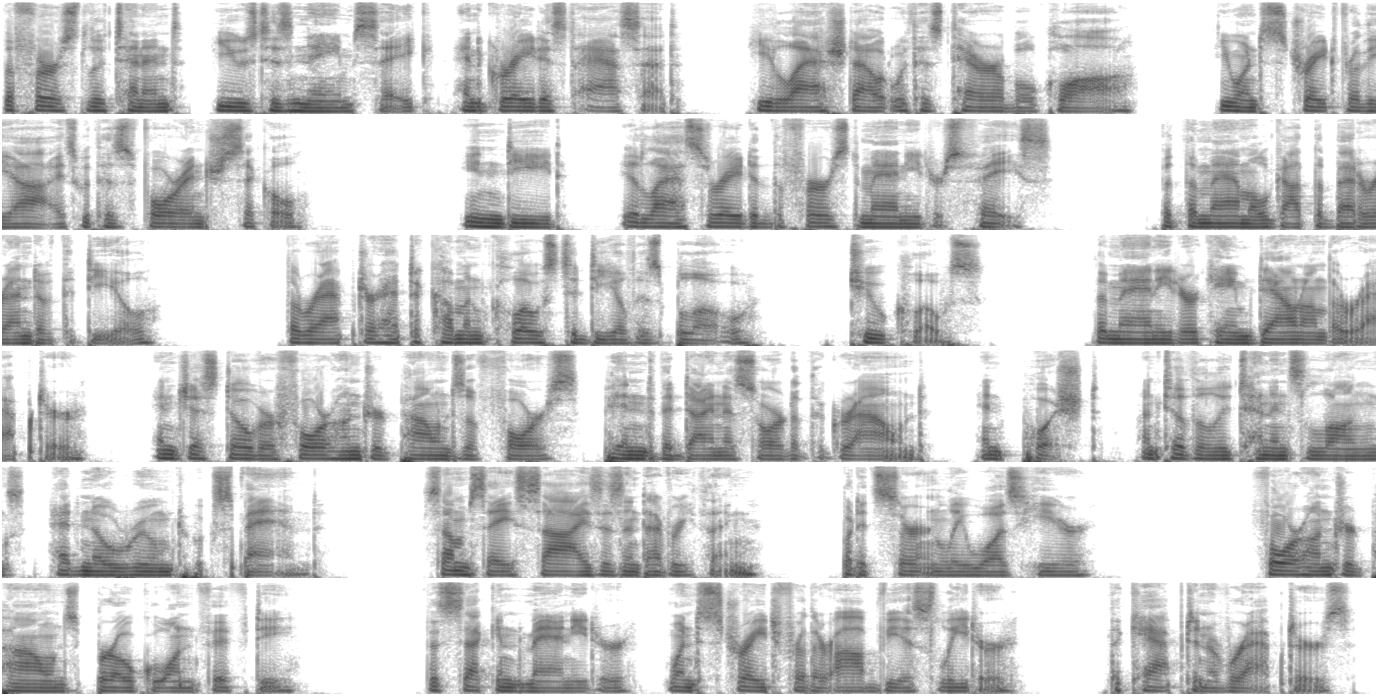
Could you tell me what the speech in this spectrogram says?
The first lieutenant used his namesake and greatest asset. He lashed out with his terrible claw. He went straight for the eyes with his four-inch sickle. Indeed, it lacerated the first man-eater's face, but the mammal got the better end of the deal. The raptor had to come in close to deal his blow. Too close. The man-eater came down on the raptor, and just over 400 pounds of force pinned the dinosaur to the ground and pushed until the lieutenant's lungs had no room to expand. Some say size isn't everything, but it certainly was here. 400 pounds broke 150. The second man-eater went straight for their obvious leader, the captain of raptors.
